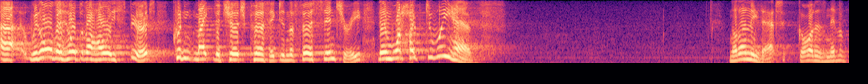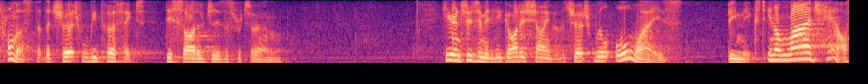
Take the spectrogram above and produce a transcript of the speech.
uh, with all the help of the Holy Spirit, couldn't make the church perfect in the first century, then what hope do we have? Not only that, God has never promised that the church will be perfect this side of Jesus' return. Here in 2 Timothy, God is showing that the church will always be mixed. In a large house,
